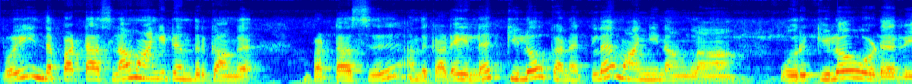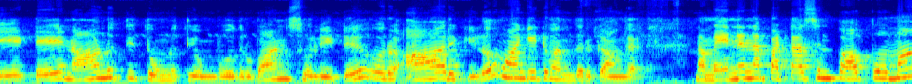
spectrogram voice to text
போய் இந்த பட்டாசுலாம் வாங்கிட்டு வந்திருக்காங்க. பட்டாசு அந்த கடையில் கிலோ கணக்கில் வாங்கினாங்களாம். ஒரு கிலோவோட ரேட்டே நானூற்றி தொண்ணூற்றி ஒம்பது ரூபான்னு சொல்லிட்டு ஒரு ஆறு கிலோ வாங்கிட்டு வந்திருக்காங்க. நம்ம என்னென்ன பட்டாசுன்னு பார்ப்போமா?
